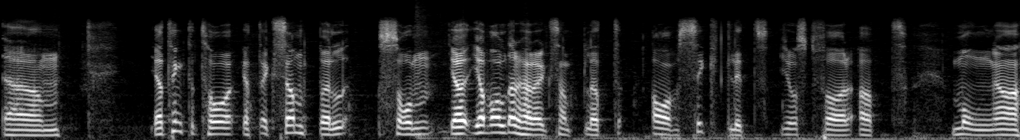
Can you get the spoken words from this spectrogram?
Um, jag tänkte ta ett exempel som... Jag, jag valde det här exemplet avsiktligt just för att många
